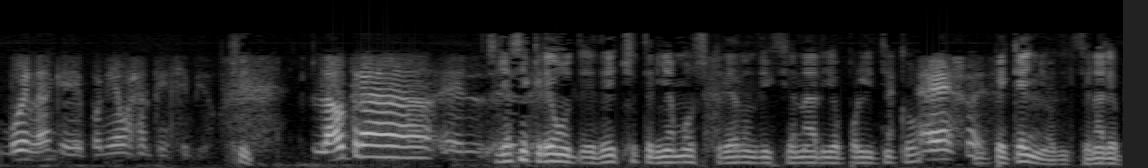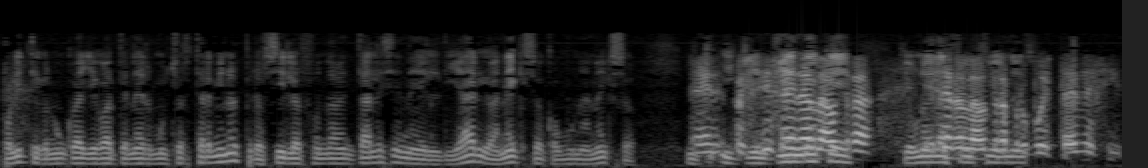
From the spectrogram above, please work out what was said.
buena que poníamos al principio. La otra... ya se creó, de hecho teníamos creado un diccionario político, un pequeño diccionario político, nunca llegó a tener muchos términos, pero sí los fundamentales en el diario, anexo, como un anexo. Y, pues esa era, la, otra, era la otra propuesta, es decir,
